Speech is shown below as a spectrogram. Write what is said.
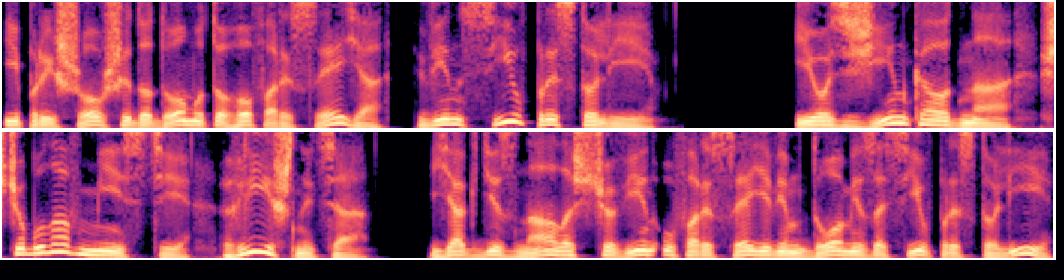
І, прийшовши додому того фарисея, він сів при столі. І ось жінка одна, що була в місті, грішниця, як дізнала, що він у фарисеєвім домі засів при столі,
